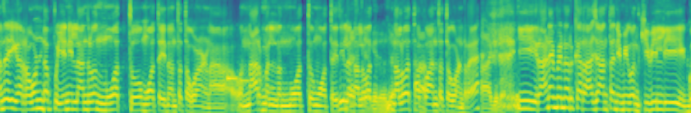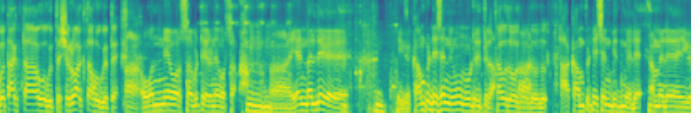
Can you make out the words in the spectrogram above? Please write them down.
ಅಂದ್ರೆ ಈಗ ರೌಂಡ್ ಅಪ್ ಏನಿಲ್ಲ ಅಂದ್ರೆ ಒಂದ್ ಮೂವತ್ತು ಮೂವತ್ತೈದು ಅಂತ ತಗೊಳ್ಳೋಣ. ಒಂದ್ ನಾರ್ಮಲ್ ಒಂದ್ ಮೂವತ್ತು ಮೂವತ್ತೈದು ಇಲ್ಲ ನಲ್ವತ್ ನಲ್ವತ್ ಹಬ್ಬ ಅಂತ ತಗೊಂಡ್ರೆ. ಈ ರಾಣೆಬೆನ್ನೂರ್ಕ ರಾಜ ಅಂತ ನಿಮಗೊಂದ್ ಕಿವಿಲಿ ಗೊತ್ತಾಗ್ತಾ ಹೋಗುತ್ತೆ ಶುರು ಆಗ್ತಾ ಹೋಗುತ್ತೆ ಒಂದನೇ ವರ್ಷ ಬಿಟ್ಟು ಎರಡನೇ ವರ್ಷ. ಎಂಡ್ ಅಲ್ಲಿ ಈಗ ಕಾಂಪಿಟೇಷನ್ ನೀವು ನೋಡಿರ್ತೀರ? ಹೌದೌದು ಹೌದು. ಆ ಕಾಂಪಿಟೇಷನ್ ಬಿದ್ಮೇಲೆ ಆಮೇಲೆ ಈಗ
